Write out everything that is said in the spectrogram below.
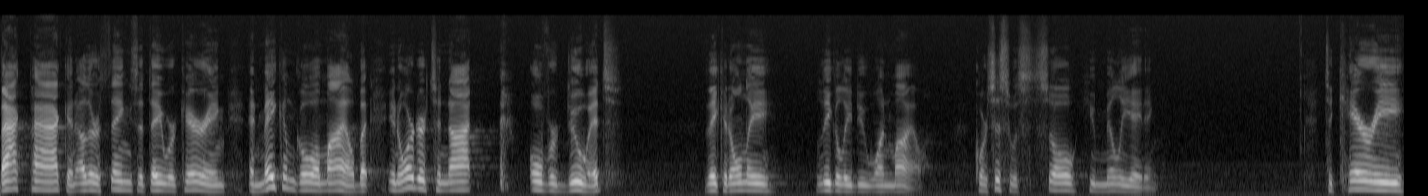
backpack and other things that they were carrying and make them go a mile. But in order to not overdo it, they could only legally do one mile. Of course, this was so humiliating. To carry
